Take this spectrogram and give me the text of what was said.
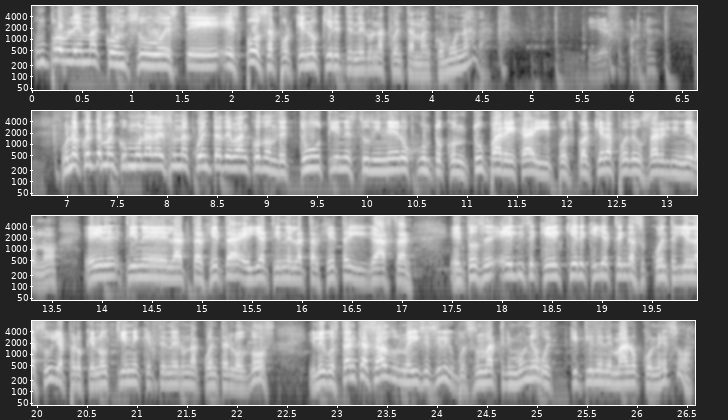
un problema con su este esposa porque no quiere tener una cuenta mancomunada. ¿Y eso por qué? Una cuenta mancomunada es una cuenta de banco donde tú tienes tu dinero junto con tu pareja y pues cualquiera puede usar el dinero, ¿no? Él tiene la tarjeta, ella tiene la tarjeta y gastan. Entonces él dice que él quiere que ella tenga su cuenta y él la suya, pero que no tiene que tener una cuenta de los dos. Y le digo, ¿están casados? Me dice, sí, le digo, pues es un matrimonio, güey, ¿qué tiene de malo con eso?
